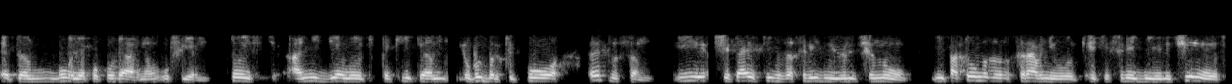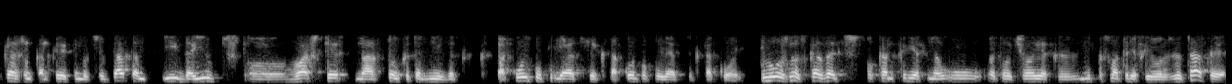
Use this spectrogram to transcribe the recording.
Это более популярно у фирм. То есть они делают какие-то выборки по этносам, и считают их за среднюю величину. И потом э, сравнивают эти средние величины с каждым конкретным результатом и дают, что ваш тест настолько-то близок к такой популяции, к такой популяции, к такой. Сложно сказать, что конкретно у этого человека, не посмотрев его результаты,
